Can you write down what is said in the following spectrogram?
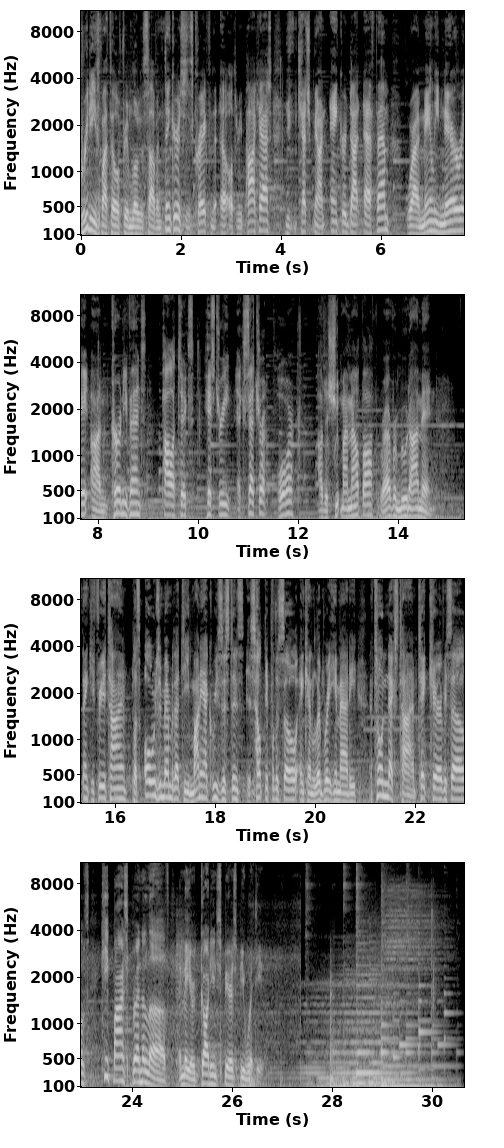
Greetings, my fellow freedom lovers and sovereign thinkers. This is Craig from the LL3 podcast. You can catch me on anchor.fm, where I mainly narrate on current events, politics, history, etc., or I'll just shoot my mouth off wherever mood I'm in. Thank you for your time. Plus, always remember that the demoniac resistance is healthy for the soul and can liberate humanity. Until next time, take care of yourselves, keep on spreading the love, and may your guardian spirits be with you.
